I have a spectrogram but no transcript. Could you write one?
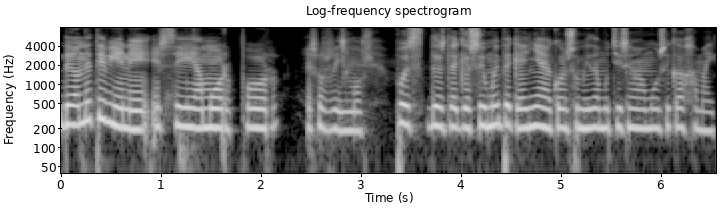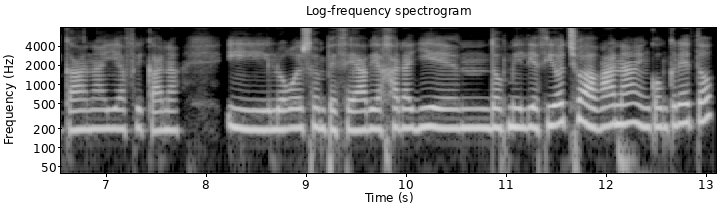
¿de dónde te viene ese amor por esos ritmos? Pues desde que soy muy pequeña he consumido muchísima música jamaicana y africana y luego eso empecé a viajar allí en 2018 a Ghana en concreto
